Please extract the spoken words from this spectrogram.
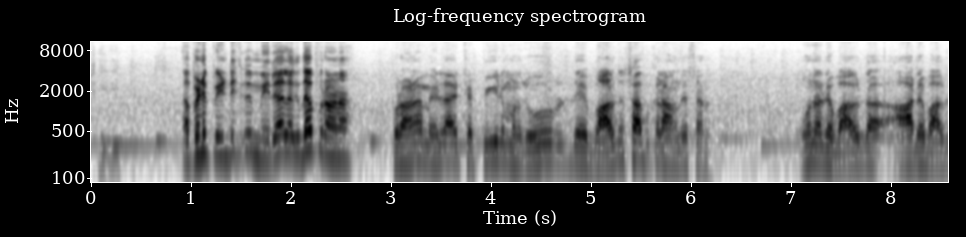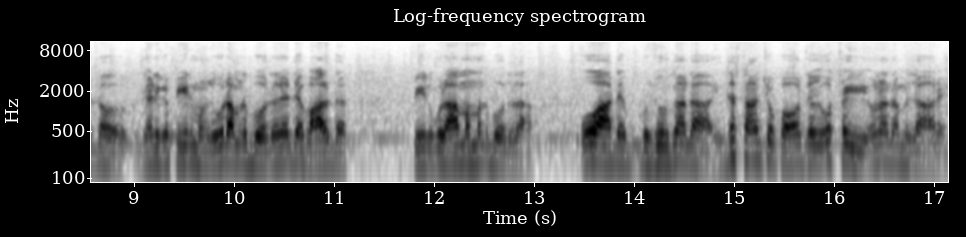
ਠੀਕ। ਆਪਣੇ ਪਿੰਡ 'ਚ ਕੋਈ ਮੇਲਾ ਲੱਗਦਾ ਪੁਰਾਣਾ? ਪੁਰਾਣਾ ਮੇਲਾ ਇੱਥੇ ਪੀਰ ਮਨਜ਼ੂਰ ਦੇ ਵਾਲਦ ਸਾਹਿਬ ਕਰਾਉਂਦੇ ਸਨ। ਉਹਨਾਂ ਦੇ ਵਾਲਦ ਆ ਦੇ ਵਾਲਦ ਦਾ ਯਾਨੀ ਕਿ ਪੀਰ ਮਨਜ਼ੂਰ ਅਹਿਮਦ ਬੋਦਲੇ ਦੇ ਵਾਲਦ ਪੀਰ ਗੁਲਾਮ ਮੁਹੰਮਦ ਬੋਦਲਾ। ਉਹ ਆਦੇ ਬਜ਼ੁਰਗਾਂ ਦਾ ਹਿੰਦੁਸਤਾਨ ਚੋਂ ਫੌਜ ਤੇ ਉੱਥੇ ਹੀ ਉਹਨਾਂ ਦਾ ਮਜ਼ਾਰ ਹੈ।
